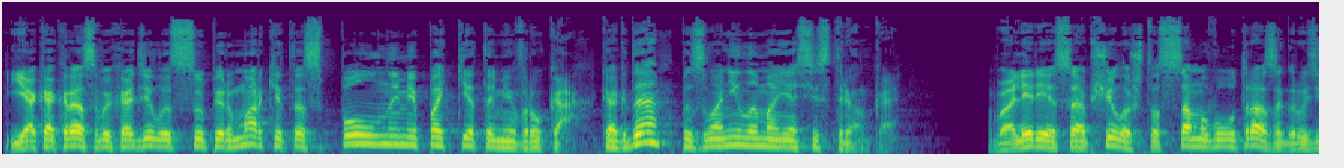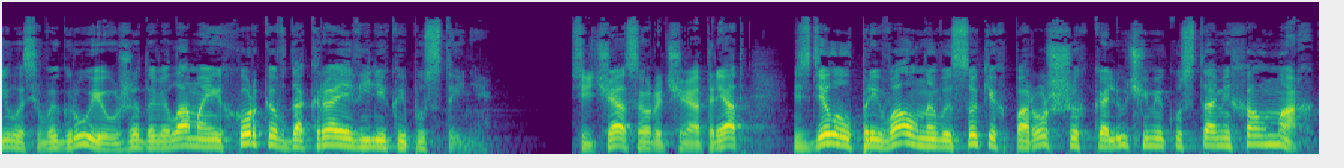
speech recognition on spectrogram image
Я как раз выходил из супермаркета с полными пакетами в руках, когда позвонила моя сестренка – Валерия сообщила, что с самого утра загрузилась в игру и уже довела моих хорков до края Великой пустыни. Сейчас орочий отряд сделал привал на высоких поросших колючими кустами холмах,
